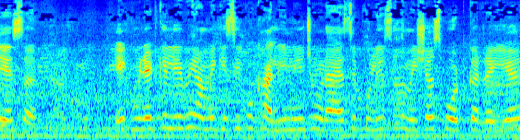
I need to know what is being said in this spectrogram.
यस सर एक मिनट के लिए भी हमें किसी को खाली नहीं छोड़ा ऐसे पुलिस हमेशा सपोर्ट कर रही है।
